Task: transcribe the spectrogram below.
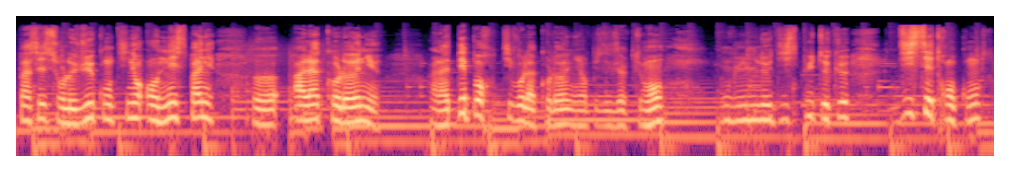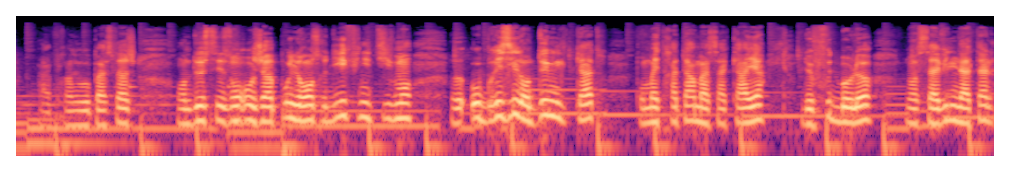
passée sur le vieux continent en Espagne à la Cologne, à la Deportivo La Cologne hein, plus exactement. Il ne dispute que 17 rencontres après un nouveau passage en deux saisons au Japon. Il rentre définitivement euh, au Brésil en 2004 pour mettre à terme à sa carrière de footballeur dans sa ville natale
